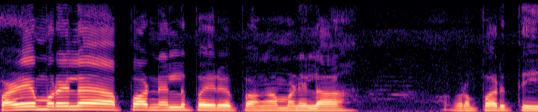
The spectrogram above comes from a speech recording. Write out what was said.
பழைய முறையில் அப்பா நெல் பயிர் வைப்பாங்க மணிலா அப்புறம் பருத்தி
